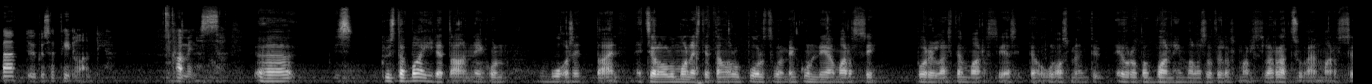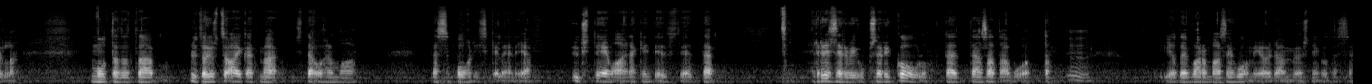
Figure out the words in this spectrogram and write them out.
päättyykö se Finlandia Haminassa? Öö, kyllä sitä vaihdetaan niin kuin vuosittain. Et siellä on ollut monesti, että on ollut puolustusvoimien kunniamarssi, porilaisten marssi ja sitten on ulos menty Euroopan vanhimmalla sotilasmarssilla, Ratsuväen marssilla. Mutta tota, nyt on just se aika, että mä sitä ohjelmaa tässä pohdiskelen. Ja yksi teema ainakin tietysti, että reserviupseerikoulu täyttää sata vuotta. Mm. Joten varmaan se huomioidaan myös niin kuin tässä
